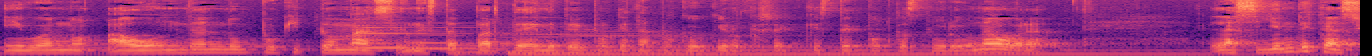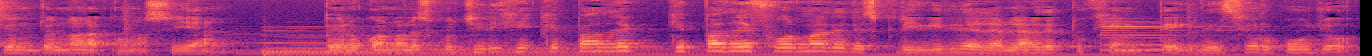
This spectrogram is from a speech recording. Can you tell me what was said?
Y bueno, ahondando un poquito más en esta parte del EP, porque tampoco quiero que, que este podcast dure una hora. La siguiente canción yo no la conocía, pero cuando la escuché dije, qué padre, qué padre forma de describir y de hablar de tu gente y de ese orgullo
